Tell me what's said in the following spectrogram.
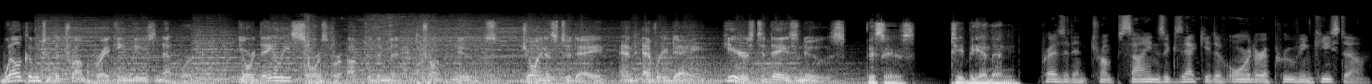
Welcome to the Trump Breaking News Network, your daily source for up-to-the-minute Trump news. Join us today and every day. Here's today's news. This is TBNN. President Trump signs executive order approving Keystone,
